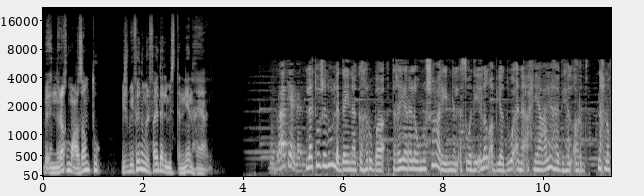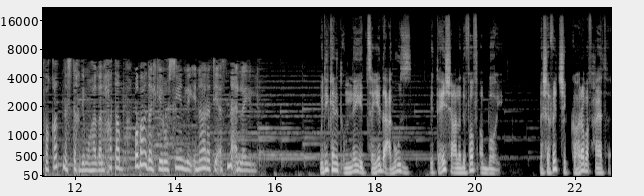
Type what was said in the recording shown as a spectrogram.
بإن رغم عظمته مش بيفيدهم الفايدة اللي مستنيينها يعني. لا توجد لدينا كهرباء. تغير لون شعري من الأسود إلى الأبيض وأنا أحيا على هذه الأرض. نحن فقط نستخدم هذا الحطب وبعض الكيروسين للإنارة أثناء الليل. ودي كانت أمنية سيدة عجوز بتعيش على ضفاف أباي. ما شافتش الكهرباء في حياتها.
